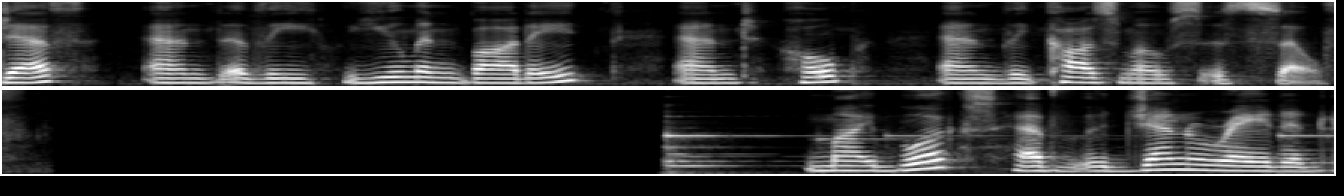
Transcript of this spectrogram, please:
death, and the human body, and hope, and the cosmos itself. My books have generated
